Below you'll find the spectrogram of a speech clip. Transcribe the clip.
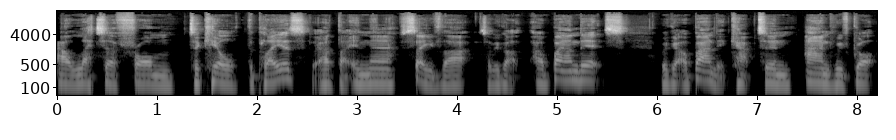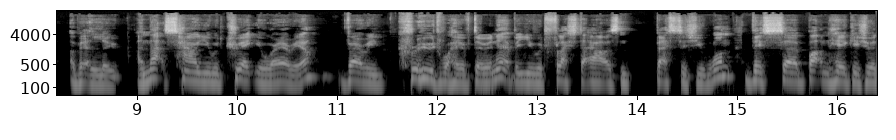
our letter from to kill the players, add that in there, save that. So we've got our bandits. We've got our bandit captain and we've got a bit of loot. And that's how you would create your area. Very crude way of doing it, but you would flesh that out as best as you want. This uh, button here gives you a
